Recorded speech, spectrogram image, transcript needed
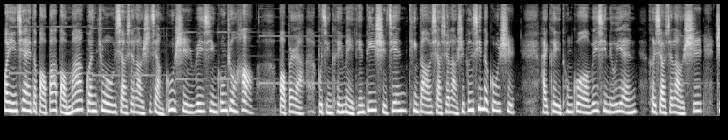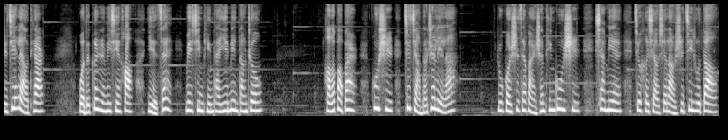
欢迎亲爱的宝爸宝妈关注小雪老师讲故事微信公众号，宝贝儿啊，不仅可以每天第一时间听到小雪老师更新的故事，还可以通过微信留言和小雪老师直接聊天儿。我的个人微信号也在微信平台页面当中。好了，宝贝儿。故事就讲到这里啦。如果是在晚上听故事，下面就和小雪老师进入到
